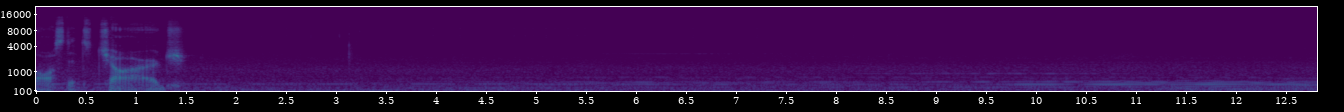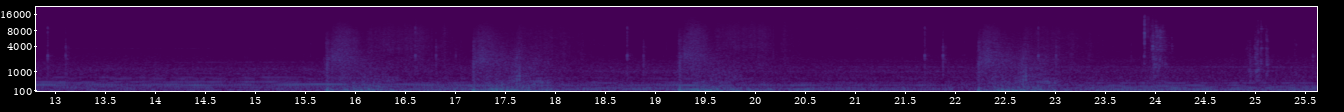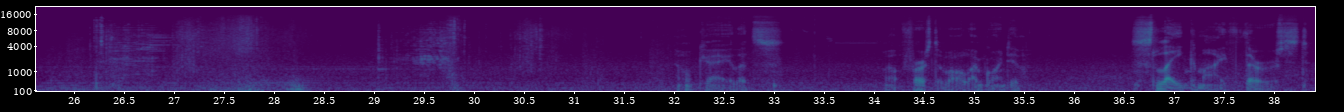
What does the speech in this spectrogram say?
Lost its charge. Okay, let's. Well, first of all, I'm going to slake my thirst.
